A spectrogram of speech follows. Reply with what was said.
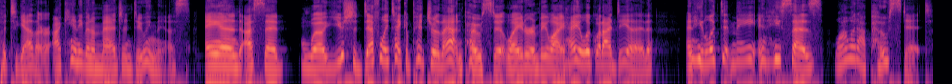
put together. I can't even imagine doing this. And I said, Well, you should definitely take a picture of that and post it later and be like, Hey, look what I did. And he looked at me and he says, Why would I post it?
